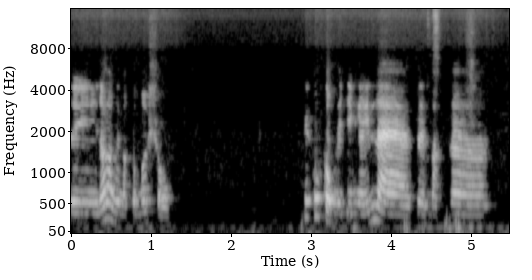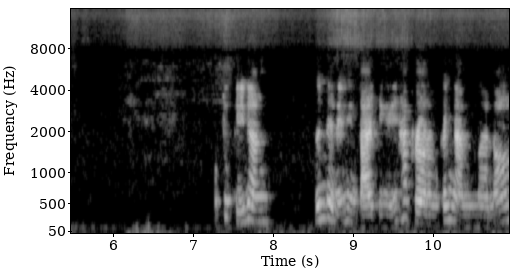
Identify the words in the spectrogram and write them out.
Thì đó là về mặt commercial. Cái cuối cùng thì chị nghĩ là về mặt uh, một chút kỹ năng đến thời điểm hiện tại chị nghĩ HR là một cái ngành mà nó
